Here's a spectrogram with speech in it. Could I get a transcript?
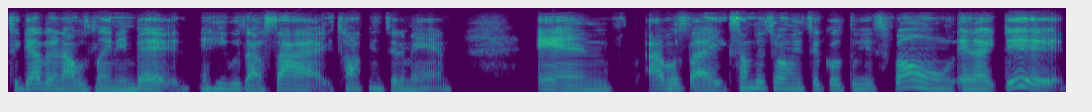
together and I was laying in bed and he was outside talking to the man. And I was like, something told me to go through his phone and I did.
